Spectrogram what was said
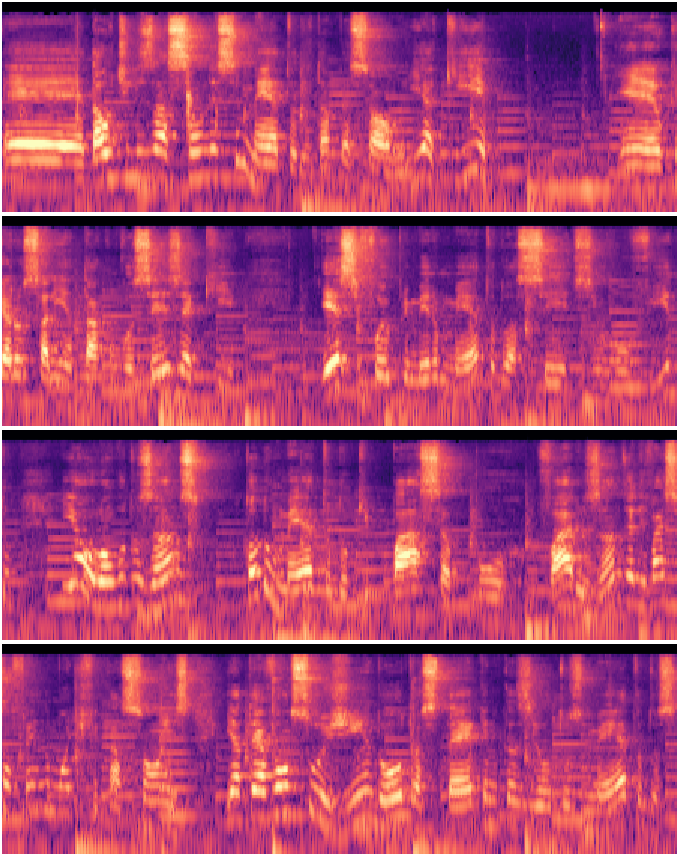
é, da utilização desse método, tá pessoal? E aqui eu quero salientar com vocês é que esse foi o primeiro método a ser desenvolvido e ao longo dos anos todo método que passa por vários anos ele vai sofrendo modificações e até vão surgindo outras técnicas e outros métodos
